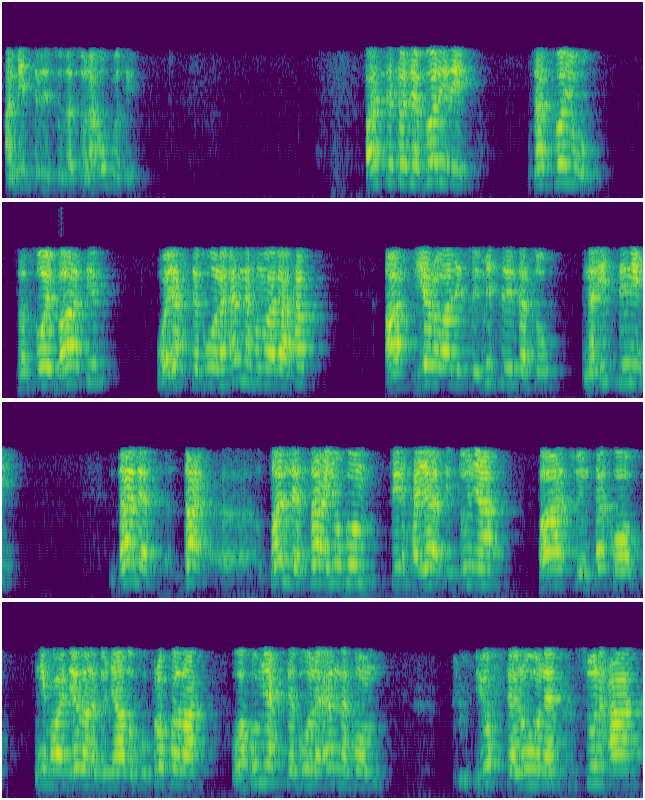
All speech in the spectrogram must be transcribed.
a mislili su da su na uputi. Pa se kaže borili za svoju za svoj batil wa yahsabuna annahum ala haqq a vjerovali su i mislili da su na istini. Dale da dalle sa'yuhum fil hayati dunya pa su im tako njihova djela na dunjaluku propala. Wa hum yahsabuna annahum yuhsanuna sun'a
